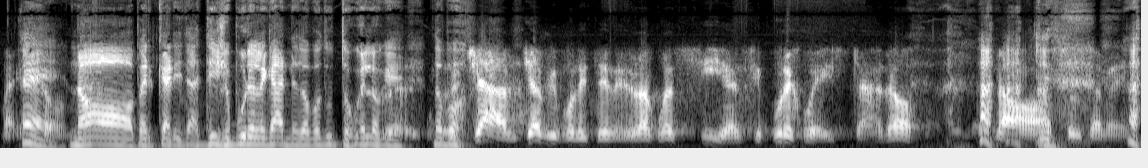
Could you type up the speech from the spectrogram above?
Ma Eh, insomma, no, per carità, dice pure le canne dopo tutto quello che... Dopo... già, già vi volete la qualsiasi, pure questa, no? No, assolutamente.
